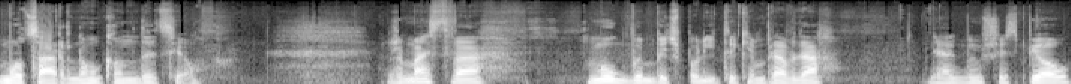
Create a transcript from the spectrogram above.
mocarną kondycją. Proszę Państwa, mógłbym być politykiem, prawda? Jakbym się spiął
